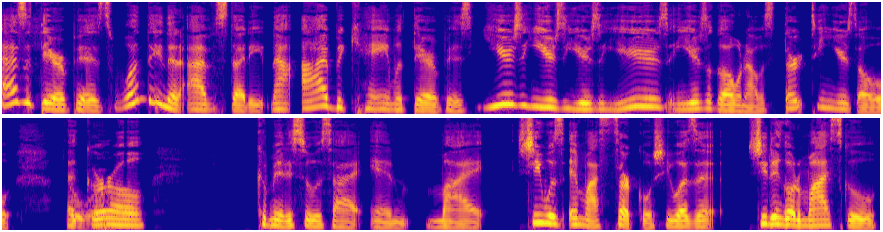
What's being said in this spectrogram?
as a therapist, one thing that I've studied, now I became a therapist years and years and years and years and years ago when I was 13 years old. A oh, wow. girl committed suicide in my, she was in my circle. She wasn't, she didn't go to my school,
